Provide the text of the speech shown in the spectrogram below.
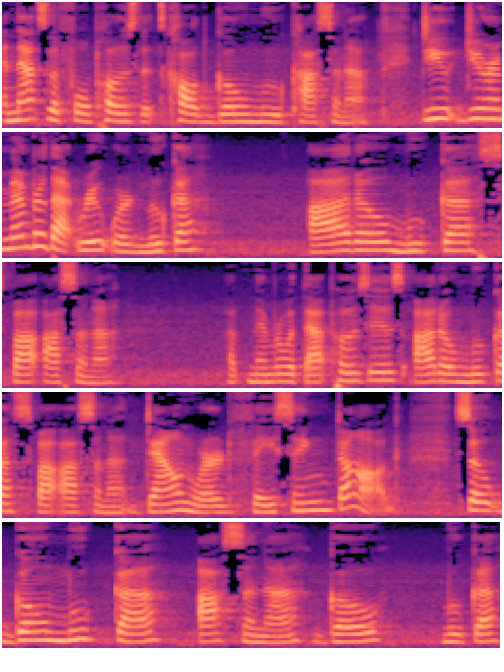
And that's the full pose that's called Gomukhasana. Do you, do you remember that root word mukha? Adho Mukha Svasana. Uh, remember what that pose is? Adho Mukha Svasana, downward facing dog. So Go Mukha Asana, Go Mukha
